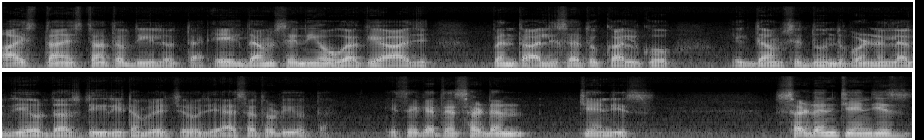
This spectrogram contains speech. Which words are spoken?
आहिस्ता आहिस्ता तब्दील होता है। एकदम से नहीं होगा कि आज पैंतालीस है तो कल को एकदम से धुंध पड़ने लग जाए और दस डिग्री टेम्परेचर हो जाए। ऐसा थोड़ी होता है। इसे कहते हैं सडन चेंजेस सडन चेंजेस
